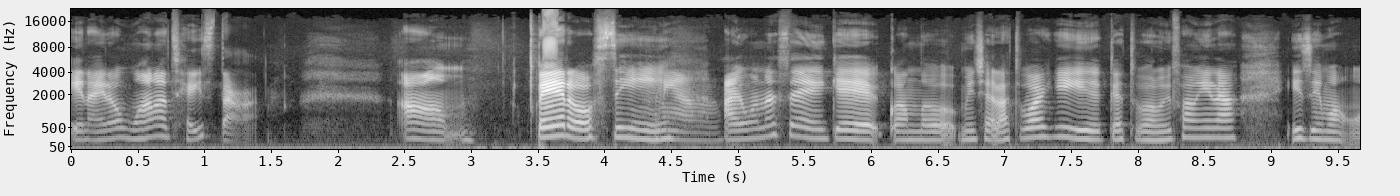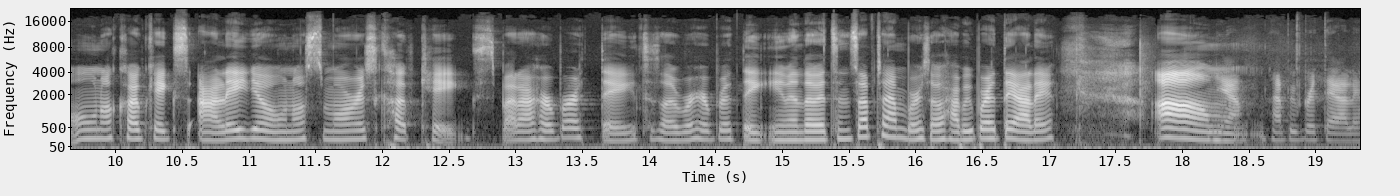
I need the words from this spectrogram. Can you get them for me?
and I don't want to taste that. Um, pero sí. I want to say que cuando Michelle estuvo aquí, que estuvo mi familia, hicimos unos cupcakes, Ale y yo, unos s'mores cupcakes para her birthday, to celebrate her birthday, even though it's in September, so happy birthday, Ale. Um, Yeah. Happy birthday, Ale.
